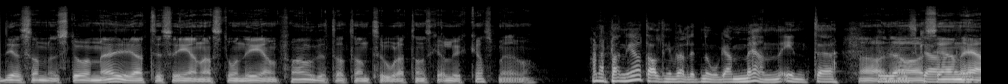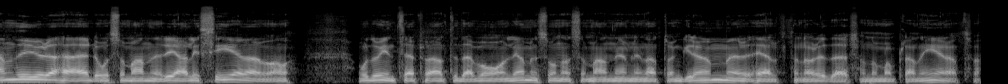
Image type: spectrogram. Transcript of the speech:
det som stör mig är att det är så enastående enfaldigt att han tror att han ska lyckas med det. Han har planerat allting väldigt noga, men inte ja, hur ja, ska... Sen händer ju det här då som han realiserar. Va? Och då inträffar allt det där vanliga med sådana som han, nämligen att de glömmer hälften av det där som de har planerat. Va?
